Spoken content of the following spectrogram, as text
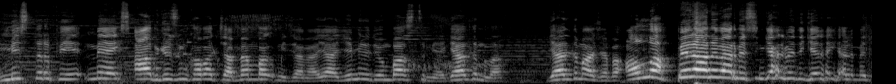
Mr. P, Max. Abi gözümü kapatacağım. Ben bakmayacağım ya. Ya yemin ediyorum bastım ya. Geldi mi lan? Geldi mi acaba? Allah belanı vermesin. Gelmedi. Gene gelmedi.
